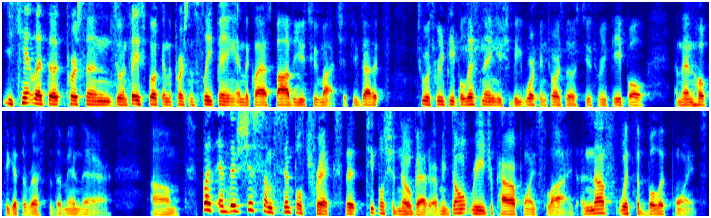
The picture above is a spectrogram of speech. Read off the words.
you can't let the person doing Facebook and the person sleeping in the class bother you too much. If you've got two or three people listening, you should be working towards those two, three people, and then hope to get the rest of them in there. Um, but and there's just some simple tricks that people should know better. I mean, don't read your PowerPoint slide. Enough with the bullet points.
